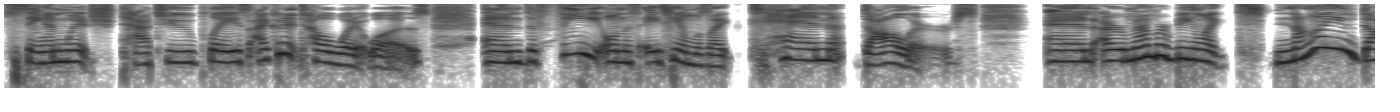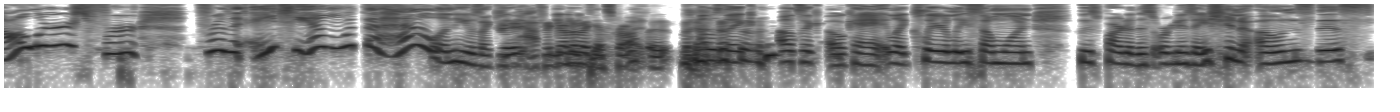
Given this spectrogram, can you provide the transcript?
sandwich tattoo place. I couldn't tell what it was. And the fee on this ATM was like $10. And I remember being like nine dollars for for the ATM. What the hell? And he was like, "You have to gotta make a profit." I was like, I was like, okay, like clearly someone who's part of this organization owns this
